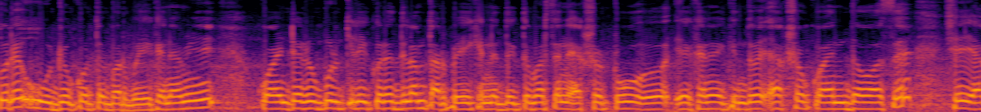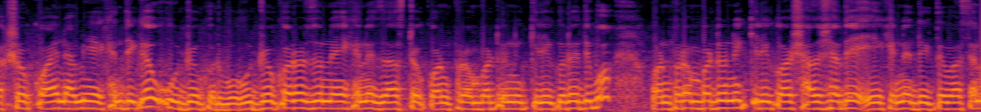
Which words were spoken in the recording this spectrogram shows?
করে উইড্রো করতে পারব। এখানে আমি কয়েনটার উপর ক্লিক করে দিলাম। তারপরে এখানে দেখতে পাচ্ছেন একশো টু এখানে কিন্তু একশো কয়েন দেওয়া আছে। সেই একশো কয়েন আমি এখান থেকে উইড্রো করব। উইড্রো করার জন্য এখানে জাস্ট কনফার্ম বাটনে ক্লিক করে দিব। কনফার্ম বাটনে ক্লিক করার সাথে সাথে এখানে দেখতে পাচ্ছেন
